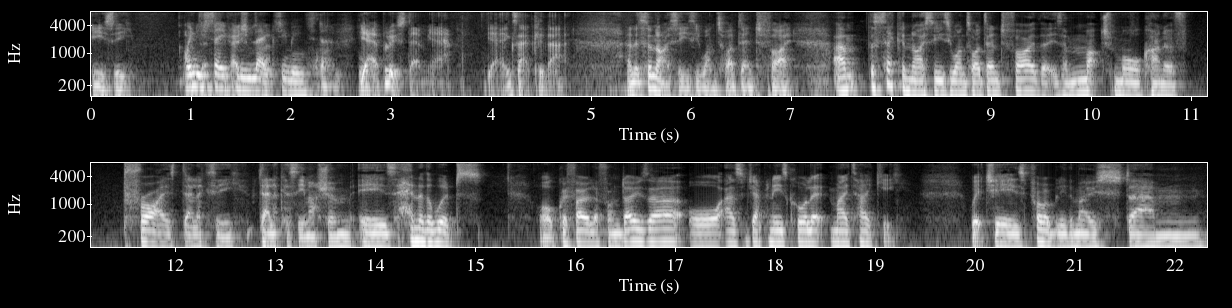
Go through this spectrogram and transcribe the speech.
easy. When you say blue legs, you mean stem? yeah, blue stem, yeah. Yeah, exactly that. And it's a nice, easy one to identify. Um, the second nice, easy one to identify that is a much more kind of prized delicacy, delicacy mushroom is hen of the woods, or Grifola frondosa, or as the Japanese call it, maitake, which is probably the most um,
